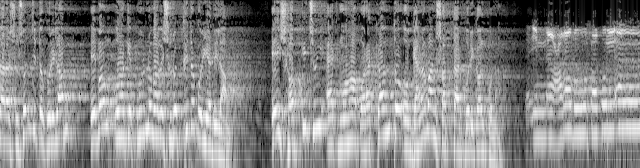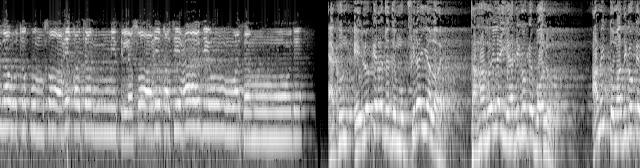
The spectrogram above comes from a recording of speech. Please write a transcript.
দ্বারা সুসজ্জিত করিলাম এবং উহাকে পূর্ণভাবে সুরক্ষিত করিয়া দিলাম এই সবকিছুই এক মহাপরাক্রান্ত ও জ্ঞানবান সত্তার পরিকল্পনা فإن أعرضوا فقل أنذرتكم صاعقة مثل صاعقة عاد وثمود এখন এই লোকেরা যদি মুখ ফিরাইয়া লয় তাহা হইলে ইহাদিগকে বলো আমি তোমাদিগকে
